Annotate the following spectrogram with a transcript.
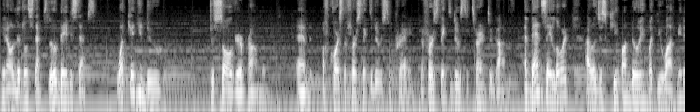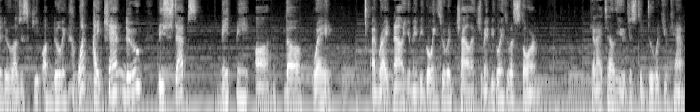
you know, little steps, little baby steps. What can you do to solve your problem? And of course, the first thing to do is to pray. The first thing to do is to turn to God and then say, Lord, I will just keep on doing what you want me to do. I'll just keep on doing what I can do. These steps meet me on the way. And right now, you may be going through a challenge. You may be going through a storm. Can I tell you just to do what you can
